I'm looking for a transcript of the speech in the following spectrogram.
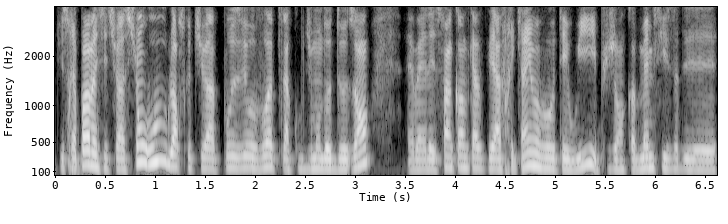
tu serais pas dans une situation où, lorsque tu vas poser au vote la Coupe du Monde de deux ans, eh ben, les 54 pays africains, ils vont voter oui. Et puis, genre, même si les,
